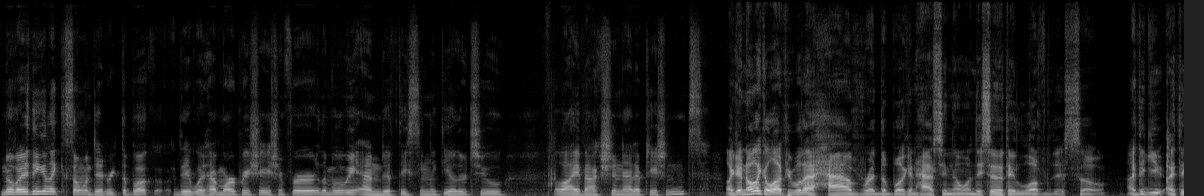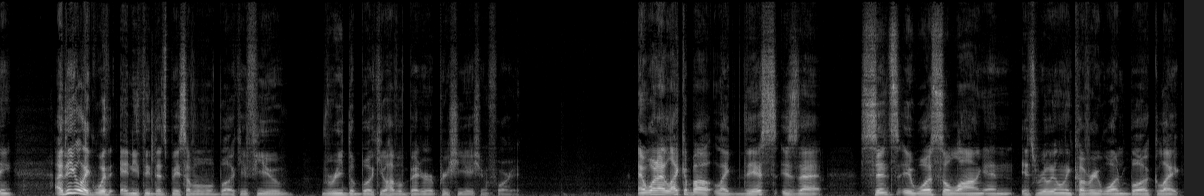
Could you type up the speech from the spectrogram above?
No, but I think if, like someone did read the book, they would have more appreciation for the movie, and if they seen like the other two live action adaptations. Like I know like a lot of people that have read the book and have seen that one, they say that they loved this. So I think you I think I think like with anything that's based off of a book, if you read the book, you'll have a better appreciation for it. And what I like about like this is that since it was so long and it's really only covering one book, like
